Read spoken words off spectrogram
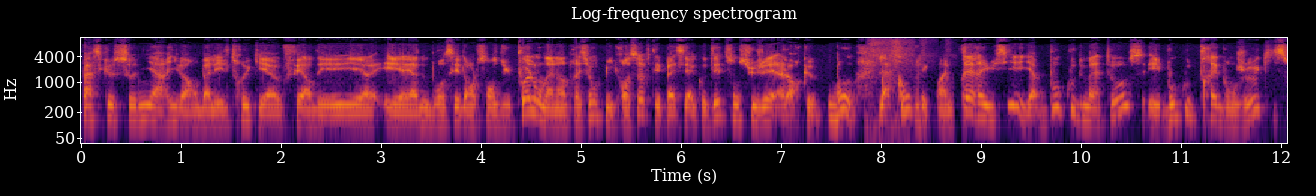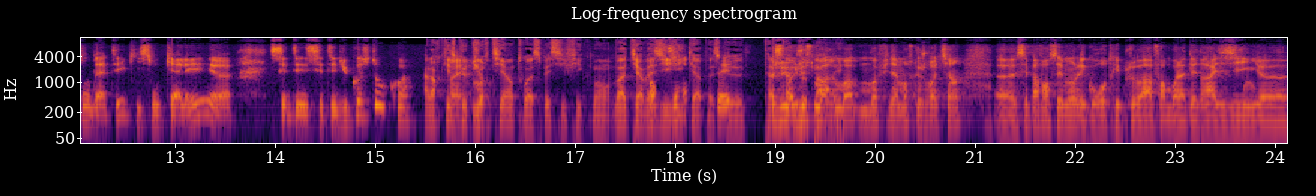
parce que Sony arrive à emballer le truc et à faire des et à nous brosser dans le sens du poil, on a l'impression que Microsoft est passé à côté de son sujet alors que bon, la conf c'est quand même très réussi. il y a beaucoup de matos et beaucoup de très bons jeux qui sont datés, qui sont calés. Euh, c'était, c'était du costaud, quoi. Alors, qu'est-ce que tu retiens, toi, spécifiquement? Bah, tiens, vas-y, Jika, parce que t'as juste, juste moi, moi, moi, finalement, ce que je retiens, euh, c'est pas forcément les gros triple A. Enfin, voilà, Dead Rising. Euh,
